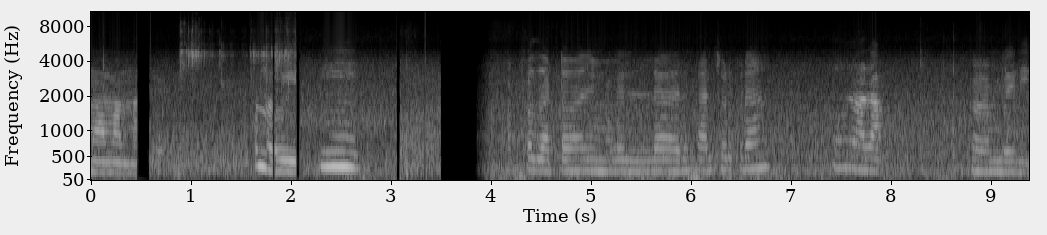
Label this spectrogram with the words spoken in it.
മോൻ വന്ന. അപ്പോൾ കേട്ടോ കാണിച്ചു കൊടുക്കണേ. പഴംപൊരി.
